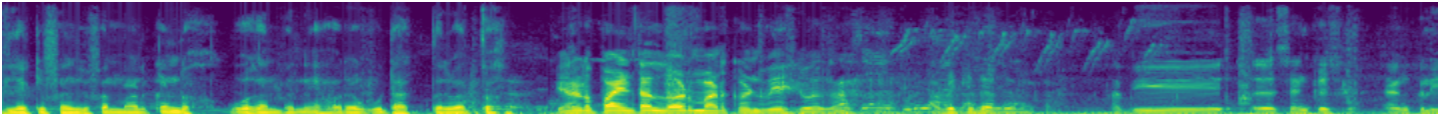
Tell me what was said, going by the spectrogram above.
ಇಲ್ಲೇ ಟಿಫನ್ ಟಿಫನ್ ಮಾಡ್ಕೊಂಡು ಹೋಗೋಣ ಬನ್ನಿ. ಹೊರಗೆ ಊಟ ಹಾಕ್ತಾರೆ ಇವತ್ತು. ಎರಡು ಪಾಯಿಂಟಲ್ಲಿ ಲೋಡ್ ಮಾಡ್ಕೊಂಡ್ವಿ ಇವಾಗ. ಅದಕ್ಕಿದ್ದಾರೆ ಜನಕ ಅಭಿ ಶಂಕೇಶ್ ಅಂಕ್ಲಿ.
